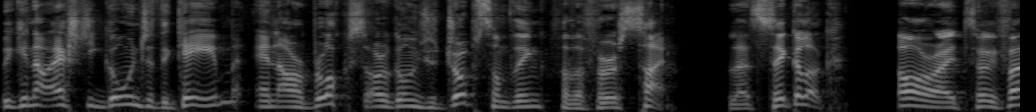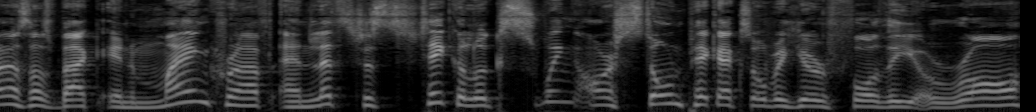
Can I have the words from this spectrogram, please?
we can now actually go into the game and our blocks are going to drop something for the first time. Let's take a look. Alright, so we find ourselves back in Minecraft, and let's just take a look, swing our stone pickaxe over here for the raw,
